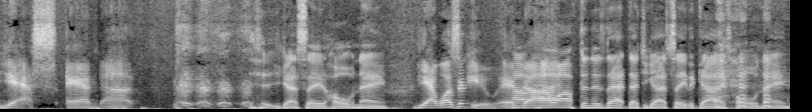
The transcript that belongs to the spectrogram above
Yes, and uh, you gotta say the whole name. yeah, it wasn't you. And how, uh, how often is that that you gotta say the guy's whole name?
